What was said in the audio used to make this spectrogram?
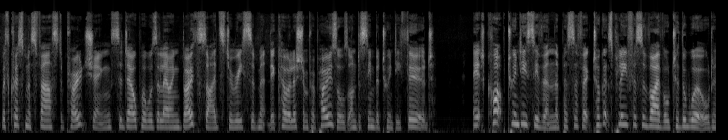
With Christmas fast approaching, SODELPA was allowing both sides to resubmit their coalition proposals on December 23rd. At COP27, the Pacific took its plea for survival to the world.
